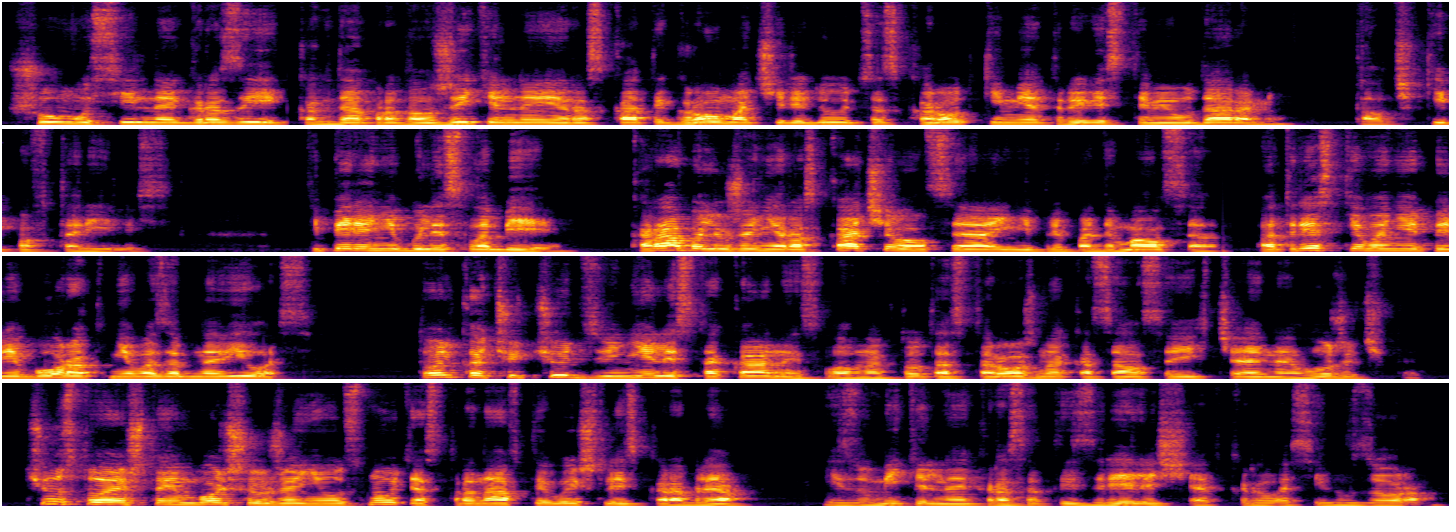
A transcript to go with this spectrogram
шуму сильной грозы, когда продолжительные раскаты грома чередуются с короткими отрывистыми ударами. Толчки повторились. Теперь они были слабее. Корабль уже не раскачивался и не приподнимался. Потрескивание переборок не возобновилось. Только чуть-чуть звенели стаканы, словно кто-то осторожно касался их чайной ложечкой. Чувствуя, что им больше уже не уснуть, астронавты вышли из корабля. Изумительной красоты зрелище открылось их взором.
